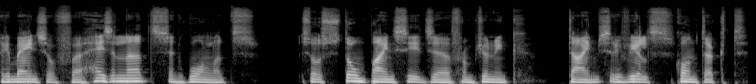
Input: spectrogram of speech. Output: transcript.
remains of uh, hazelnuts and walnuts. So, stone pine seeds uh, from Punic times reveals contact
